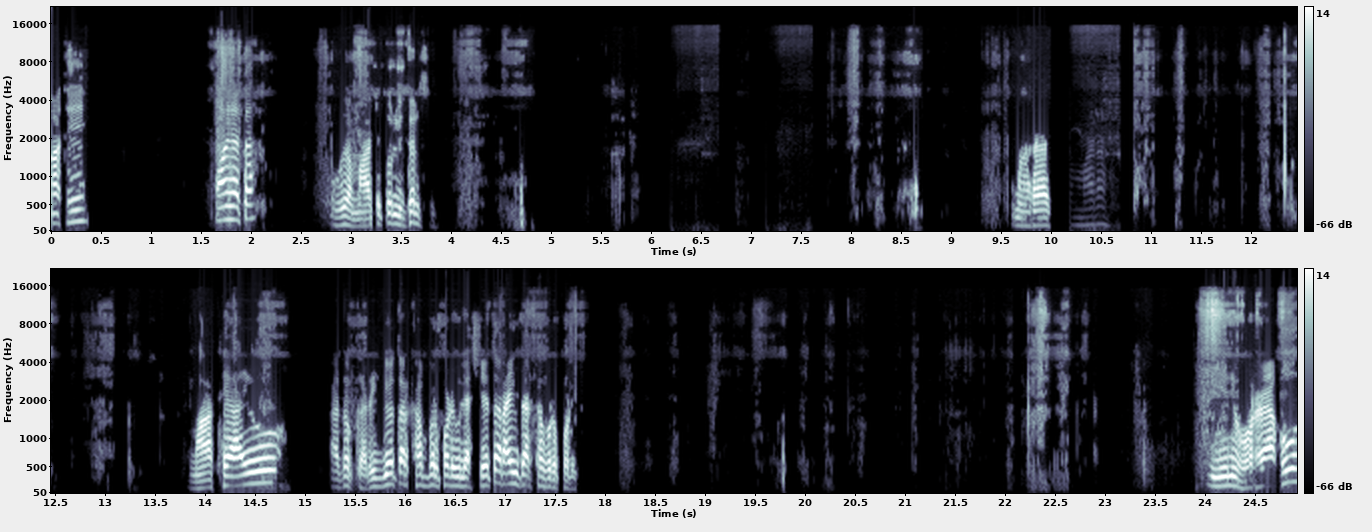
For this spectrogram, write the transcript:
માથે? કોણ હતા? હવે માથે તો લીધેલ છે. મારા માથે આવ્યું આ તો ઘરે ગયો તાર ખબર પડી. એટલે શેતર આવી તાર ખબર પડી. એની હોર રાખું.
